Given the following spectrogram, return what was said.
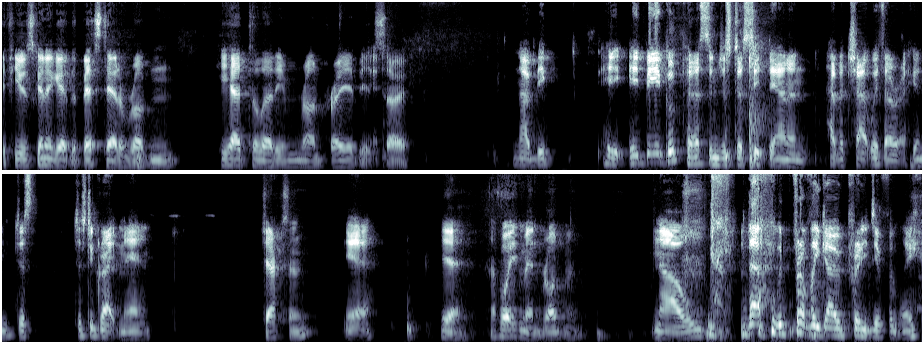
if he was going to get the best out of Rodman, he had to let him run free a bit. Yeah. So no big. He he'd be a good person just to sit down and have a chat with. I reckon. Just just a great man. Jackson, Yeah. Yeah, I thought you meant Rodman. No, that would probably go pretty differently.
